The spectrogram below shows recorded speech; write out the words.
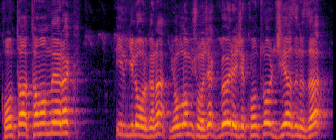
kontağı tamamlayarak ilgili organa yollamış olacak. Böylece kontrol cihazınıza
